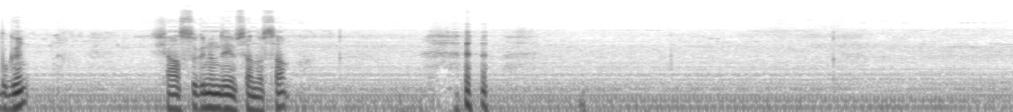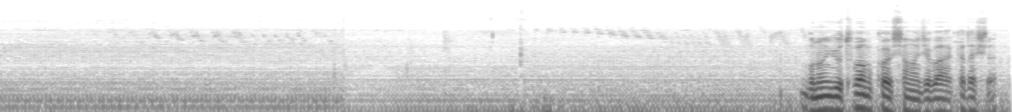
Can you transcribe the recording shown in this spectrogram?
Bugün şanslı günümdeyim sanırsam. Bunu YouTube'a mı koysam acaba arkadaşlar?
